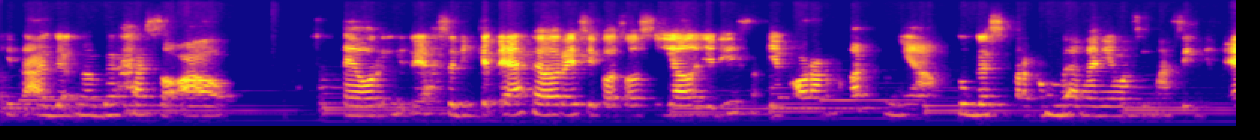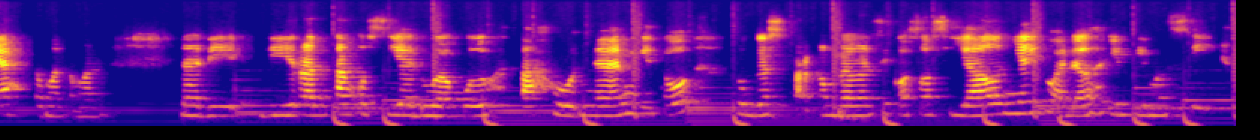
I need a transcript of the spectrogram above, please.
kita agak ngebahas soal teori gitu ya sedikit ya teori psikososial. Jadi setiap orang kan punya tugas perkembangannya masing-masing gitu ya teman-teman. Nah di di rentang usia 20 tahunan gitu tugas perkembangan psikososialnya itu adalah intimasi.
